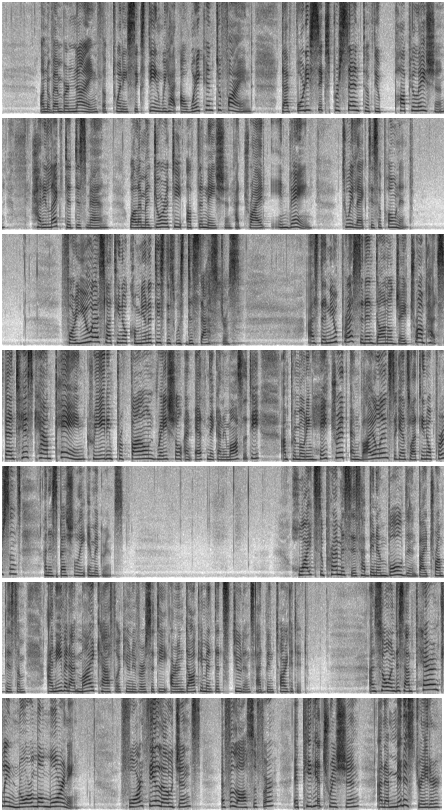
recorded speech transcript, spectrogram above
On November 9th of 2016, we had awakened to find that 46% of the population had elected this man, while a majority of the nation had tried in vain to elect his opponent. For US Latino communities, this was disastrous. As the new president, Donald J. Trump, had spent his campaign creating profound racial and ethnic animosity and promoting hatred and violence against Latino persons and especially immigrants. White supremacists have been emboldened by Trumpism, and even at my Catholic university, our undocumented students had been targeted. And so, on this apparently normal morning, four theologians, a philosopher, a pediatrician, an administrator,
